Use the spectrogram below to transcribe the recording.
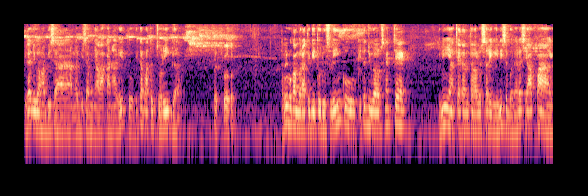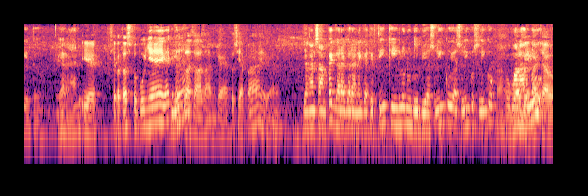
Kita juga nggak bisa nggak bisa menyalahkan hal itu. Kita patut curiga. Betul. Tapi bukan berarti dituduh selingkuh. Kita juga harus ngecek ini yang cetan terlalu sering ini sebenarnya siapa gitu ya kan? Iya siapa tahu sepupunya ya kan? Kita Iya. salah sangka. Atau siapa ya kan? Jangan sampai gara-gara negatif thinking lu nuduh dia selingkuh ya selingkuh selingkuh nah, malah lu kacau.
